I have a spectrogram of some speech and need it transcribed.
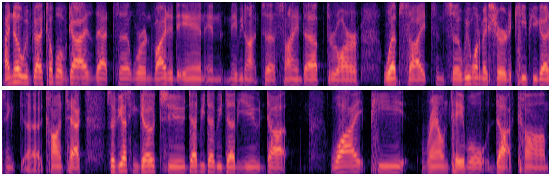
I know we've got a couple of guys that uh, were invited in and maybe not uh, signed up through our website, and so we want to make sure to keep you guys in uh, contact. So if you guys can go to www.yproundtable.com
